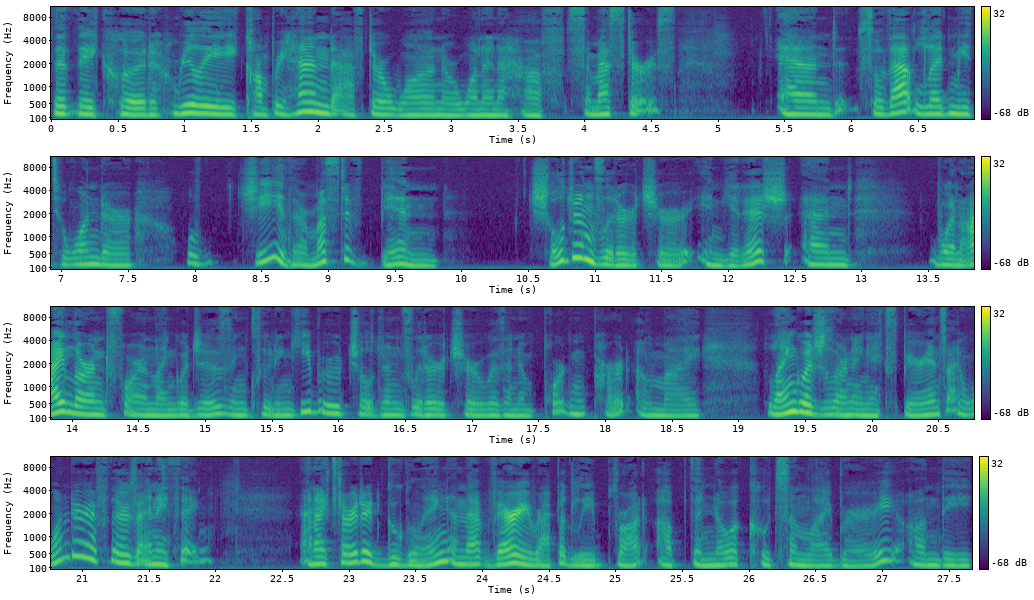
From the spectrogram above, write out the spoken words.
that they could really comprehend after one or one and a half semesters. And so that led me to wonder well, gee, there must have been children's literature in Yiddish. And when I learned foreign languages, including Hebrew, children's literature was an important part of my language learning experience. I wonder if there's anything. And I started Googling, and that very rapidly brought up the Noah Coateson Library on the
